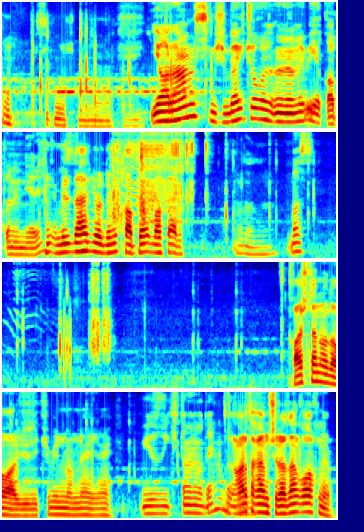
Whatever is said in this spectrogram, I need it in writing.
Hı, Sikmiş bunu. Yaram sikmişim. Belki çok önemli bir kapının yeri. Biz de her gördüğümüz kapıya basarız. Bas. Kaç tane oda var? 102 bilmem ne ne. 102 tane odaya mı? Artık hemşireden korkmuyorum.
